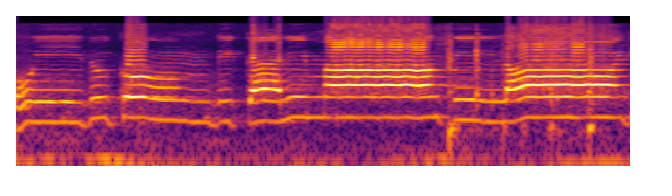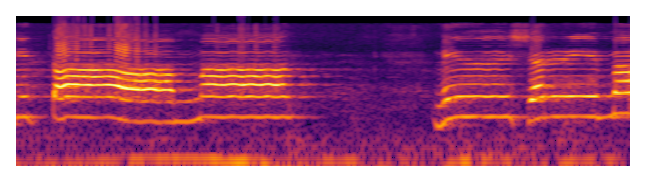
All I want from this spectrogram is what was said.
أعيذكم بكلمات الله التامات. من شر ما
